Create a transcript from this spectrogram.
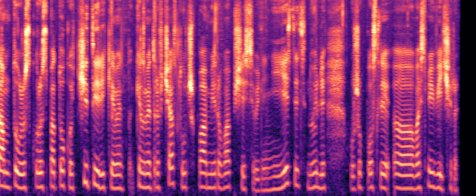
Там тоже скорость потока 4 км в час. Лучше по миру вообще сегодня не ездить, ну или уже после 8 вечера.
